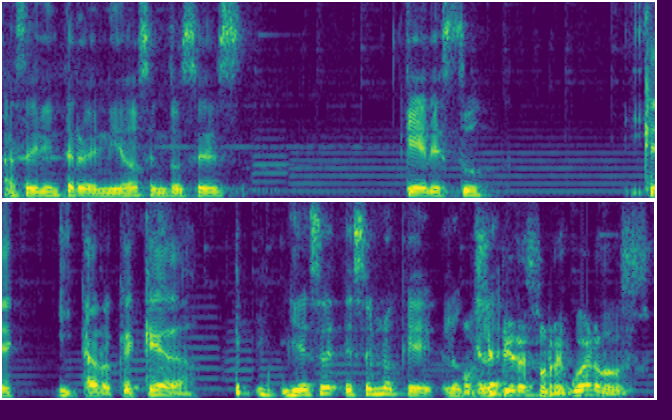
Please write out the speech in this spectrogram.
a ser intervenidos, entonces, ¿qué eres tú? ¿Qué, claro, ¿qué queda? Y eso, eso es lo que... Lo O que si la- pierdes sus recuerdos.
